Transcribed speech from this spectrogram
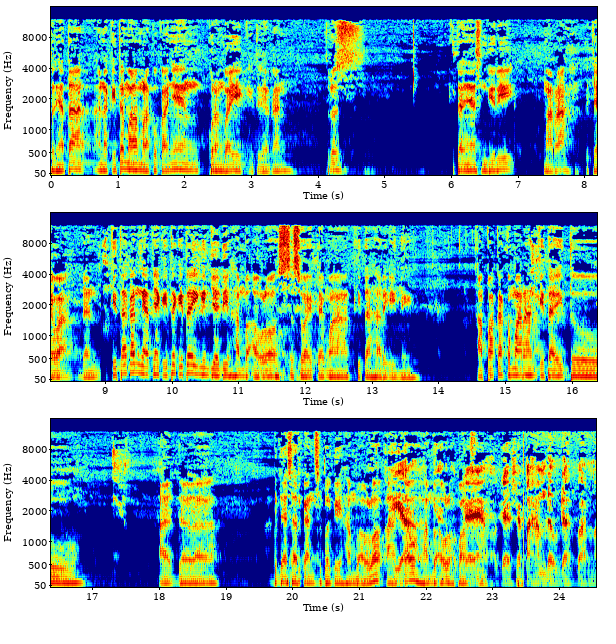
Ternyata anak kita malah melakukannya yang kurang baik gitu ya kan. Terus kitanya sendiri marah, kecewa dan kita kan niatnya kita kita ingin jadi hamba Allah sesuai tema kita hari ini. Apakah kemarahan kita itu adalah berdasarkan sebagai hamba Allah atau Iya, hamba iya, Allah oke, palsu? Oke, saya paham dah udah paham.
